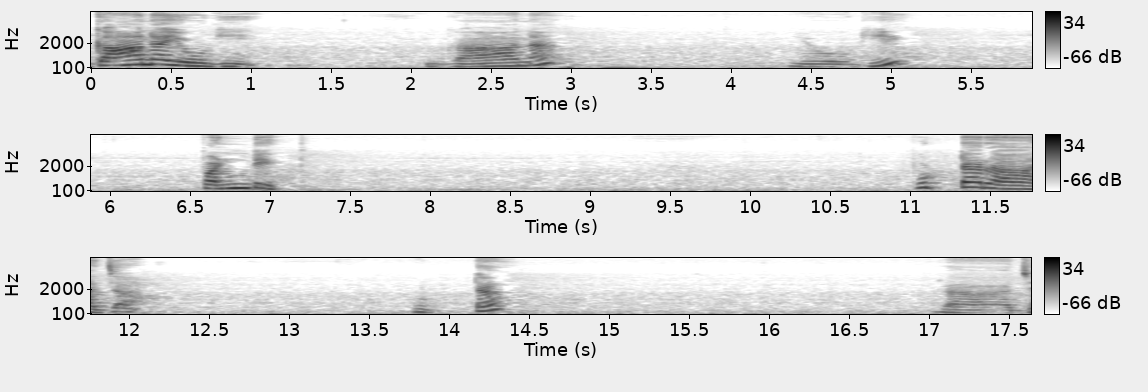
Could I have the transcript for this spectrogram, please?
ಗಾನಯೋಗಿ. ಗಾನ ಯೋಗಿ ಪಂಡಿತ್ ಪುಟ್ಟರಾಜ. ಪುಟ್ಟ ರಾಜ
